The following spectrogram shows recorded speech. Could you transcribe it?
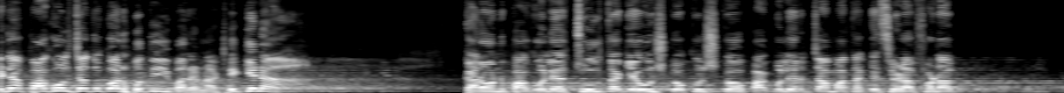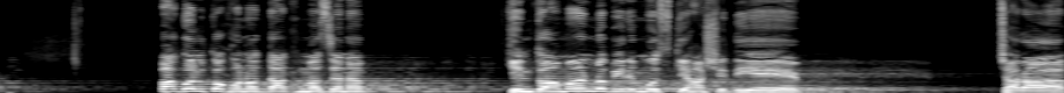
এটা পাগল জাদুকর হতেই পারে না, ঠিক না কারণ পাগলের চুল থাকে উস্কো খুস্কো, পাগলের জামা থাকে ছেঁড়া ফোড়া পাগল কখনো দাঁত মাজে না। কিন্তু আমার নবীর মুস্কি হাসি দিয়ে সারা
